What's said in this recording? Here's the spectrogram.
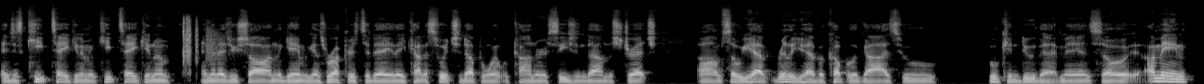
and just keep taking them and keep taking them. And then as you saw in the game against Rutgers today, they kind of switched it up and went with Connor Essegian down the stretch. Um, so you have really you have a couple of guys who who can do that, man. So I mean,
